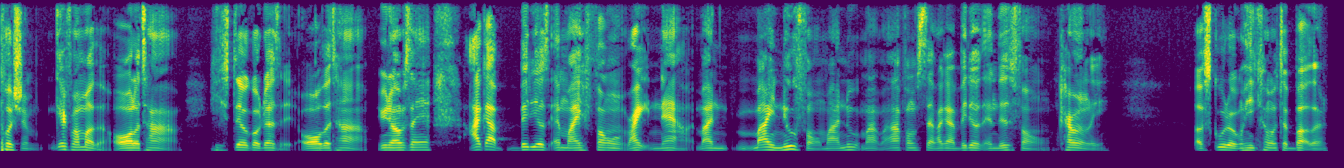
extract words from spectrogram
push him, get from my mother all the time. He still go does it all the time. You know what I'm saying? I got videos in my phone right now. My my new phone, my new my, my iPhone 7. I got videos in this phone currently of Scooter when he come to Butler.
